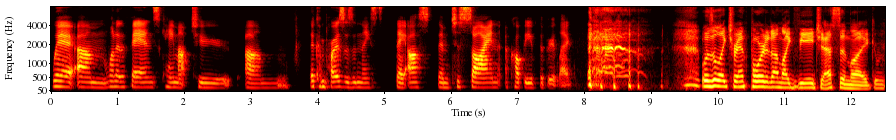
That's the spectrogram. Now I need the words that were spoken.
where um, one of the fans came up to um, the composers and they they asked them to sign a copy of the bootleg. Was it like transported on like VHS and like all-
